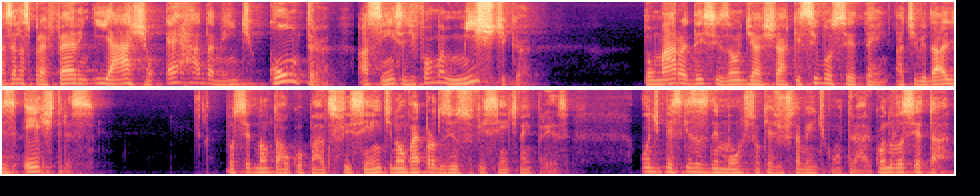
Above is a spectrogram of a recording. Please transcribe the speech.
mas elas preferem e acham erradamente contra a ciência de forma mística. Tomaram a decisão de achar que se você tem atividades extras, você não está ocupado o suficiente, não vai produzir o suficiente na empresa. Onde pesquisas demonstram que é justamente o contrário. Quando você está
